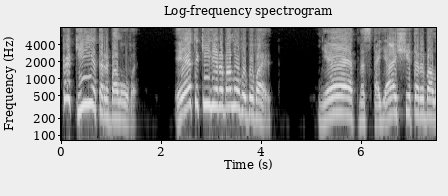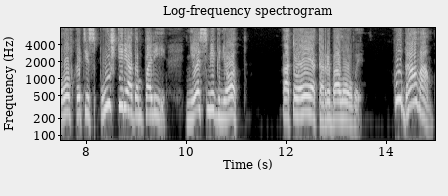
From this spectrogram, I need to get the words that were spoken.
Какие это рыболовы? Этакие ли рыболовы бывают? Нет, настоящий-то рыболов хоть из пушки рядом пали, не смигнет. А то это рыболовы. Куда вам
